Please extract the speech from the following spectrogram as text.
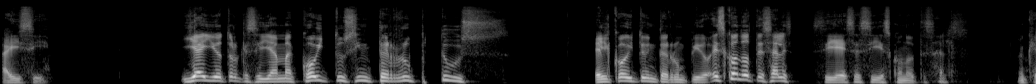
Ahí sí. Y hay otro que se llama coitus interruptus. El coito interrumpido. ¿Es cuando te sales? Sí, ese sí es cuando te sales. ¿Ok?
